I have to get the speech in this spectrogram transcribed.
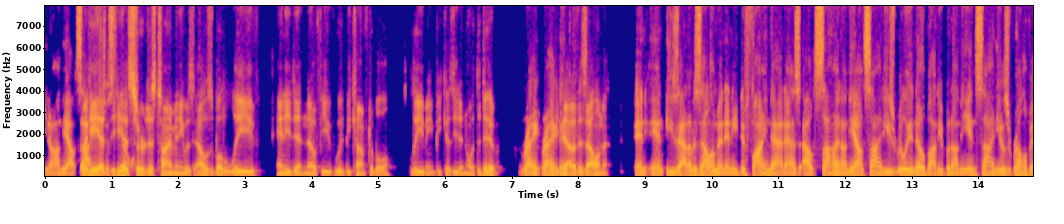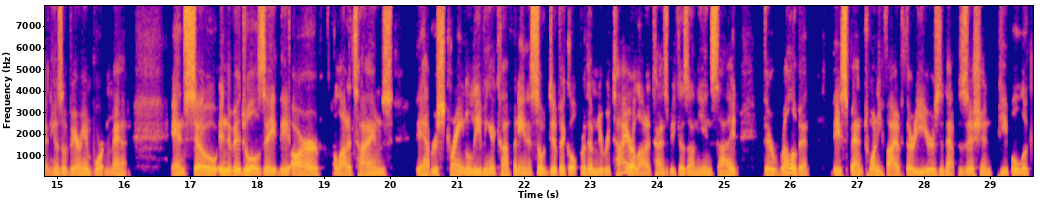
You know, on the outside, but he had he had served his time and he was eligible to leave, and he didn't know if he would be comfortable leaving because he didn't know what to do. Right, right. He's and, out of his element. And and he's out of his element, and he defined that as outside. On the outside, he's really a nobody, but on the inside, he was relevant. He was a very important man. And so individuals, they they are a lot of times they have restraint in leaving a company and it's so difficult for them to retire a lot of times because on the inside they're relevant. They've spent 25 30 years in that position. People look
